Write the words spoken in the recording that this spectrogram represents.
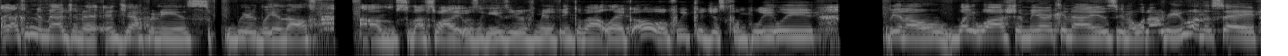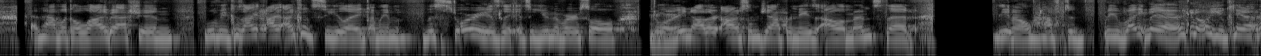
I, I couldn't imagine it in Japanese. Weirdly enough, um, so that's why it was like easier for me to think about, like, oh, if we could just completely you know, whitewash, Americanize, you know, whatever you want to say, and have like a live action movie. Because I, I, I could see like, I mean, the story is a, it's a universal mm-hmm. story. Now there are some Japanese elements that you know have to be right there. You know, you can't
